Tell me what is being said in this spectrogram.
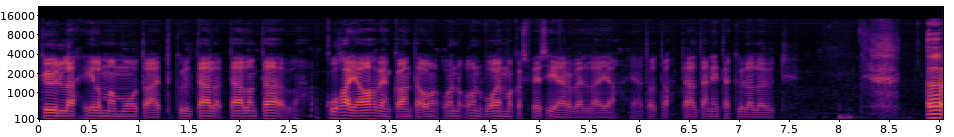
Kyllä, ilman muuta. Että kyllä täällä, täällä on tämä kuha- ja ahvenkanta on, on, on voimakas Vesijärvellä ja, ja tota, täältä niitä kyllä löytyy. Ö,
